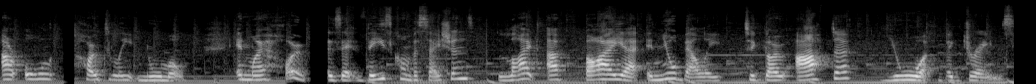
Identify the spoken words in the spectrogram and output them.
are all totally normal. And my hope is that these conversations light a fire in your belly to go after your big dreams.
